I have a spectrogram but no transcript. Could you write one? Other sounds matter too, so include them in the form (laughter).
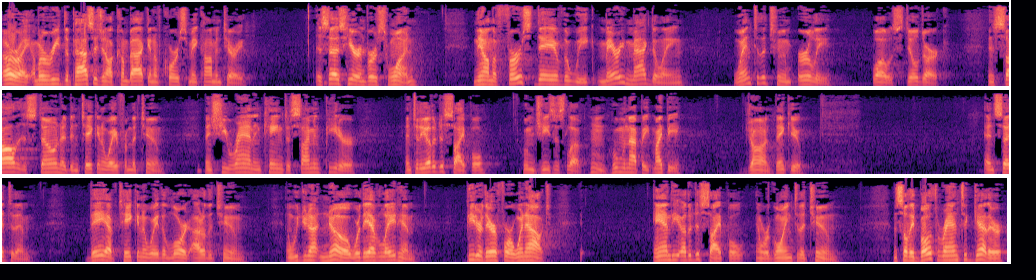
All right, I'm going to read the passage and I'll come back and, of course, make commentary. It says here in verse 1 Now, on the first day of the week, Mary Magdalene went to the tomb early while it was still dark and saw that the stone had been taken away from the tomb. Then she ran and came to Simon Peter and to the other disciple whom Jesus loved. Hmm, whom that be? Might be John. Thank you. And said to them, They have taken away the Lord out of the tomb, and we do not know where they have laid him. Peter therefore went out and the other disciple and were going to the tomb. And so they both ran together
